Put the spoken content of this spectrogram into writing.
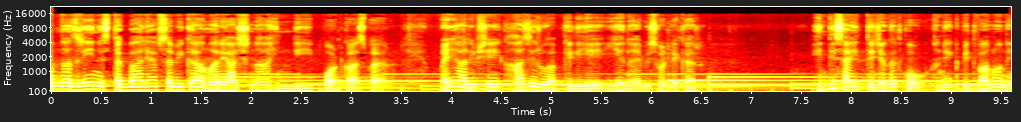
आदाब नाजरीन, इस्तकबाल है आप सभी का हमारे आशना हिंदी पॉडकास्ट पर। मैं आरिफ शेख हाजिर हूँ आपके लिए ये नया एपिसोड लेकर। हिंदी साहित्य जगत को अनेक विद्वानों ने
